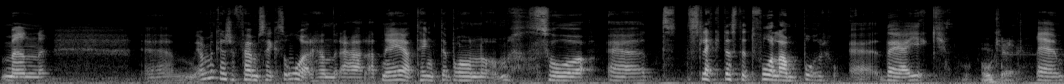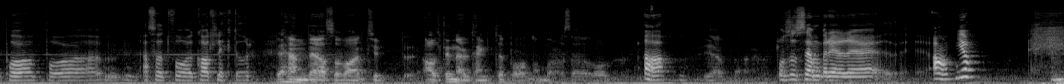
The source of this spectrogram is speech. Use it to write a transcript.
Men ehm, ja, men kanske fem sex år hände det här att när jag tänkte på honom så eh, släcktes det två lampor eh, där jag gick. Okej. Okay. Eh, på, på, alltså två gatlyktor. Det hände alltså var typ alltid när du tänkte på honom bara så och, Ja. Jävlar. Och så sen började, ja, ja Mm.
